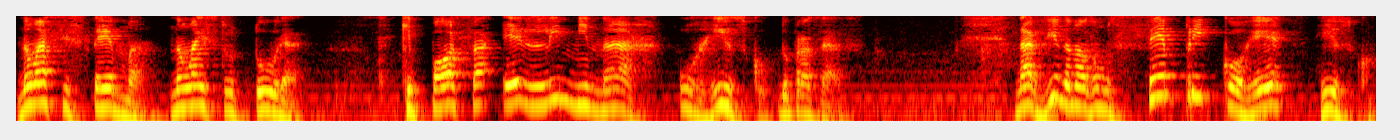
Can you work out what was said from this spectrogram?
não há sistema, não há estrutura que possa eliminar o risco do processo. Na vida nós vamos sempre correr risco.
